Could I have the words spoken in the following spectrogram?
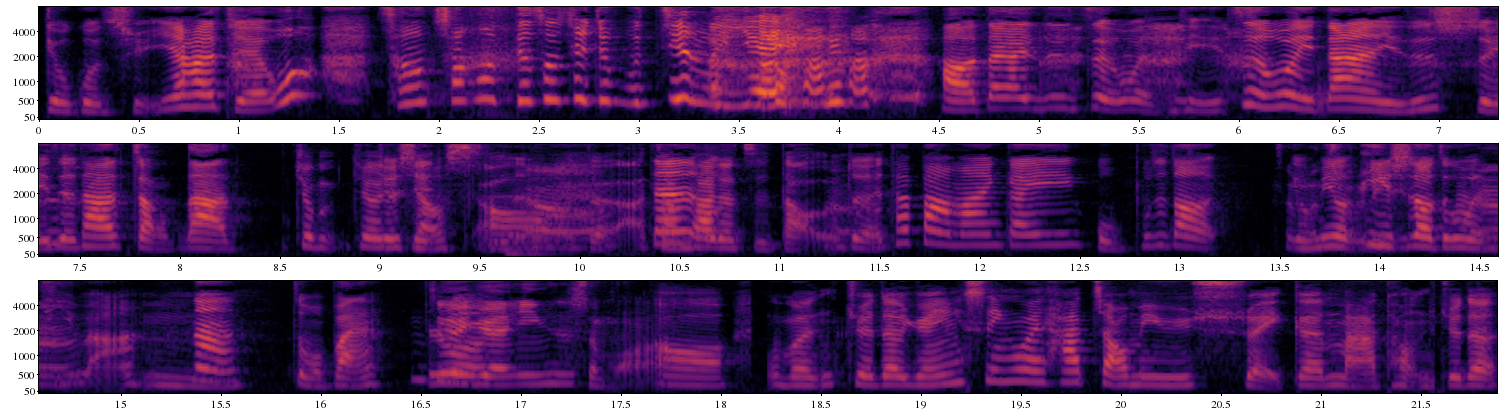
丢过去，因为他觉得哇，从窗户丢出去就不见了耶。好，大概就是这个问题。这个问题当然也是随着他长大，就就就消失了哦，对啊，长大就知道了。对他爸妈应该我不知道有没有意识到这个问题吧？嗯那怎么办？这个原因是什么啊？哦，我们觉得原因是因为他着迷于水跟马桶，觉得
